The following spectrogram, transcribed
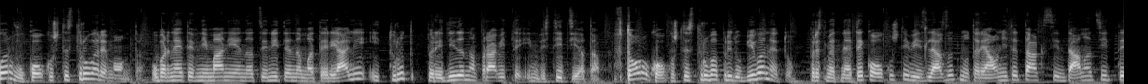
Първо, колко ще струва ремонта. Обърнете внимание на цените на материали и труд преди да направите инвестицията. Второ, колко ще струва придобиването. Пресметнете колко ще ви излязат нотариалните такси, данъците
